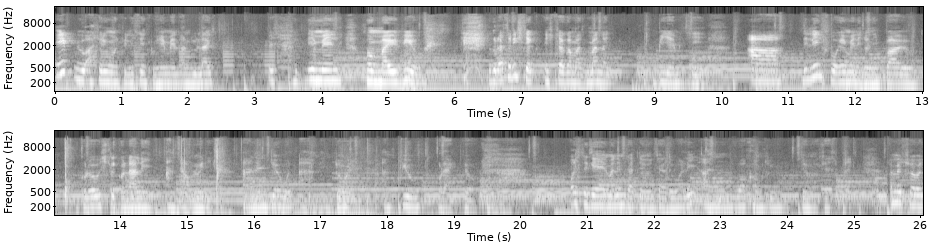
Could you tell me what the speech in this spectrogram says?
if you actually want to listen to Amen and you like Amen from my review, you could actually check Instagram as manage BMC. Uh, the link for Amen is on the bio. You could always click on that link and download it and enjoy what I'm enjoying and feel what I feel. Once again, my name is Adeon Adewale and welcome to Demon Respect. I'm a travel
